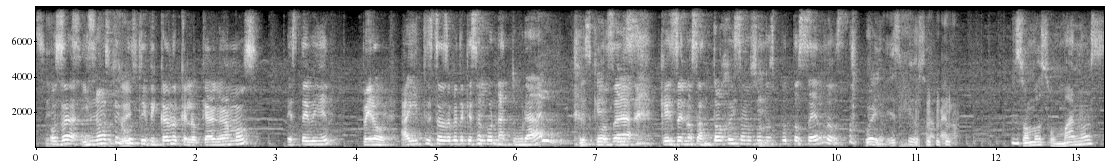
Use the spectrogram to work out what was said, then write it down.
Sí, o sea, sí, y sí, no pues estoy sí. justificando que lo que hagamos esté bien, pero ahí te estás dando cuenta que es algo natural. Es que o sea, es- que se nos antoja y somos unos putos cerdos. Güey, es que, o sea, bueno, somos humanos,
